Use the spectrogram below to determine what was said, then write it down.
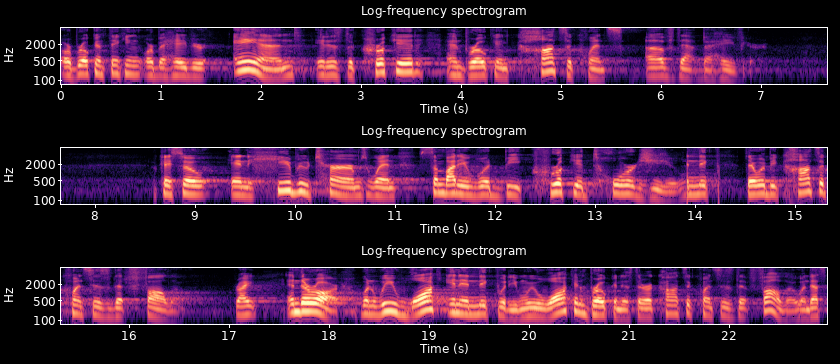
or broken thinking or behavior, and it is the crooked and broken consequence of that behavior. Okay, so in Hebrew terms, when somebody would be crooked towards you, there would be consequences that follow, right? And there are. When we walk in iniquity, when we walk in brokenness, there are consequences that follow. And that's,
